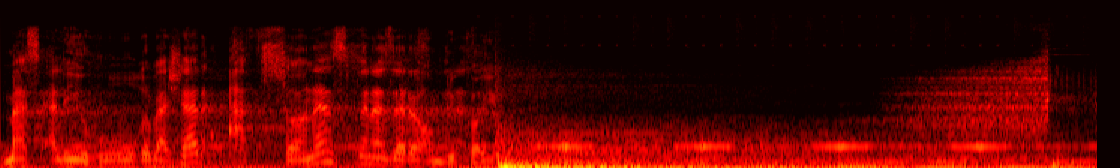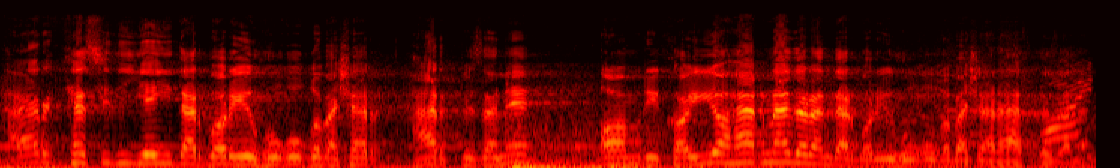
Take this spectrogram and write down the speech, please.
مسئله حقوق بشر افسانه است به نظر آمریکایی هر کسی دیگه ای درباره حقوق بشر حرف بزنه آمریکایی ها حق ندارن درباره حقوق بشر حرف Why بزنن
